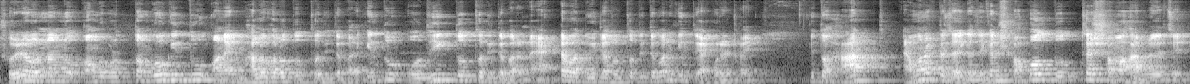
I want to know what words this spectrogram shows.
শরীরের অন্যান্য অঙ্গ প্রত্যঙ্গও কিন্তু অনেক ভালো ভালো তথ্য দিতে পারে। কিন্তু অধিক তথ্য দিতে পারে না। একটা বা দুইটা তথ্য দিতে পারে কিন্তু অ্যাকুরেট হয়। কিন্তু হাত এমন একটা জায়গা যেখানে সকল তথ্যের সমাহার রয়েছে।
